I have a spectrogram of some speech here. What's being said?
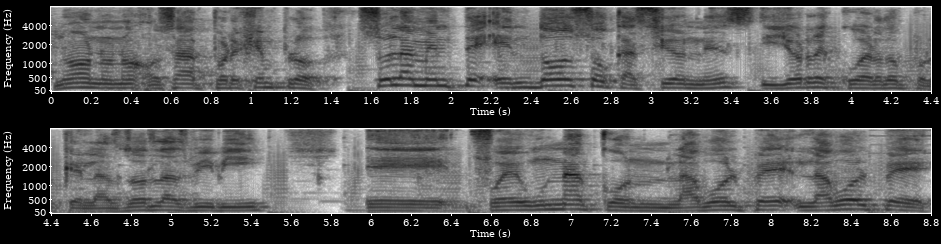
No, no, no. O sea, por ejemplo, solamente en dos ocasiones, y yo recuerdo porque las dos las viví, eh, fue una con la Volpe. La Volpe,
